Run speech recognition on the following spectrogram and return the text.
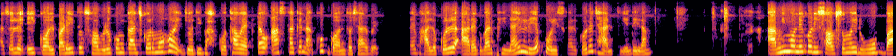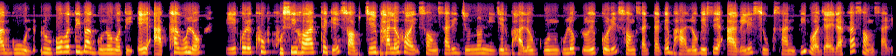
আসলে এই কলপাড়েই তো সব রকম কাজকর্ম হয়, যদি কোথাও একটাও আঁশ থাকে না, খুব গন্ধ ছাড়বে। তাই ভালো করে আরেকবার ফিনাইল দিয়ে পরিষ্কার করে ঝাঁট দিয়ে দিলাম। আমি মনে করি সবসময় রূপ বা গুণ, রূপবতী বা গুণবতী এই আখ্যাগুলো বিয়ে করে খুব খুশি হওয়ার থেকে সবচেয়ে ভালো হয় সংসারের জন্য নিজের ভালো গুণগুলো প্রয়োগ করে সংসারটাকে ভালোবেসে আগলে সুখ শান্তি বজায় রাখা সংসারে।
